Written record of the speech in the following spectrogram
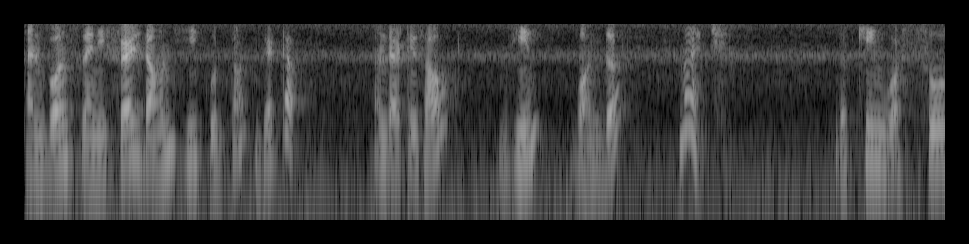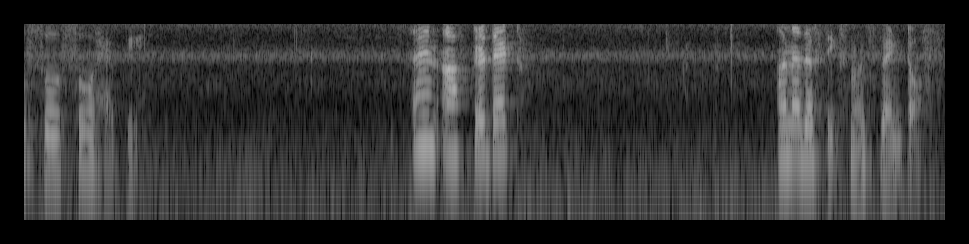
and once when he fell down, he could not get up. And that is how Bhim won the match. The king was so, so, so happy. And after that, another six months went off.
